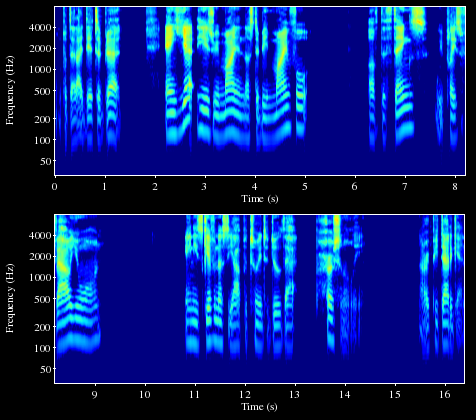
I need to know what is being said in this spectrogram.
I want to put that idea to bed. And yet, He is reminding us to be mindful of the things we place value on. And He's given us the opportunity to do that personally. I repeat that again.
